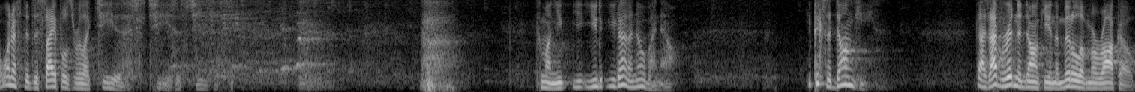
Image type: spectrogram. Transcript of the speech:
I wonder if the disciples were like, Jesus, Jesus, Jesus. Come on, you, you, you, you got to know by now. He picks a donkey. Guys, I've ridden a donkey in the middle of Morocco,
